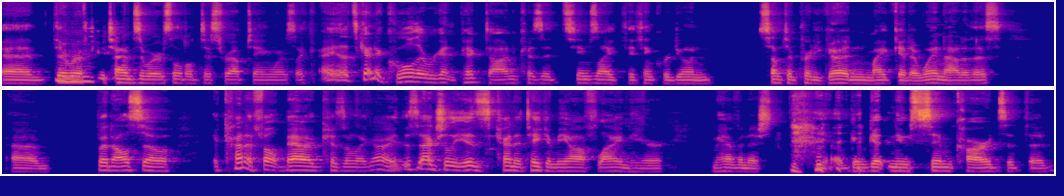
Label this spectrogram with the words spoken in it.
And there were a Mhm. few times where it was a little disrupting, where it's like, hey, that's kind of cool that we're getting picked on because it seems like they think we're doing something pretty good and might get a win out of this. Um, but also, it kind of felt bad because I'm like, all right, this actually is kind of taking me offline here. I'm having to, you know, go get new SIM cards at the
